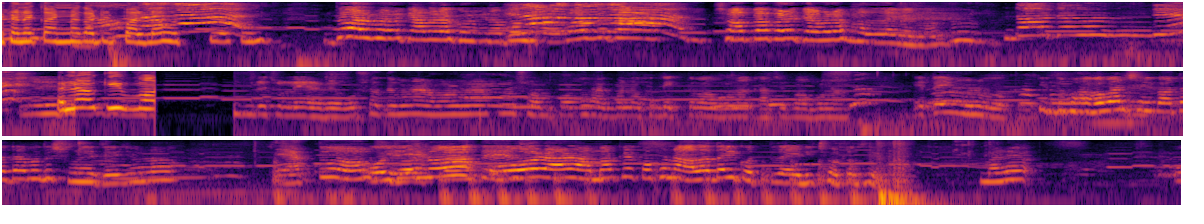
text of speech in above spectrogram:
এখানে কান্নাকাটির পাল্লা হচ্ছে এখন। ধর ক্যামেরা করবি না বন্ধ সব ব্যাপারে ক্যামেরা ভালো লাগে না। ধুর। কি দূরে চলে যাবে। ওর সাথে মনে হয় আমার মনে হয় কোনো সম্পর্ক থাকবে না ওকে দেখতে পাবো না কাছে পাবো না। এটাই মনে হতো। কিন্তু ভগবান সেই কথাটা আমাদের শুনেছে ওই জন্য এত ওই জন্য ওর আর আমাকে কখনো আলাদাই করতে দেয়নি ছোট থেকে। মানে ও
